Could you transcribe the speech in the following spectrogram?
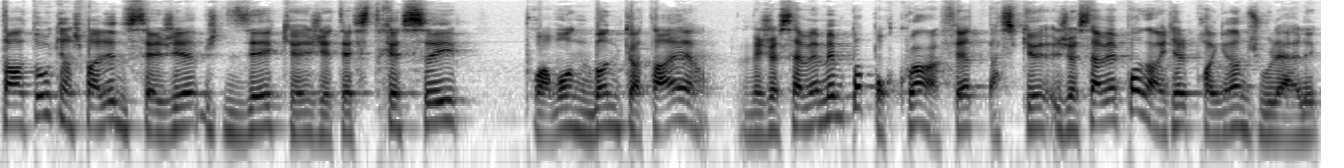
Tantôt, quand je parlais du cégep, je disais que j'étais stressé pour avoir une bonne cotère, mais je savais même pas pourquoi en fait, parce que je savais pas dans quel programme je voulais aller.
